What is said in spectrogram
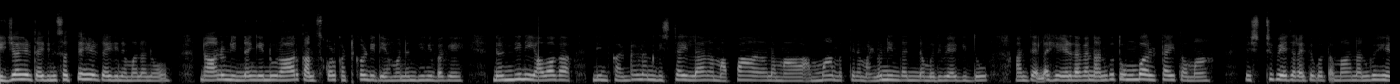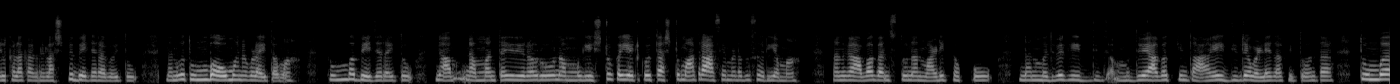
ನಿಜ ಹೇಳ್ತಾ ಇದ್ದೀನಿ, ಸತ್ಯ ಹೇಳ್ತಾ ಇದ್ದೀನಮ್ಮ ನಾನು. ನಾನು ನಿನ್ನಂಗೆ ನೂರಾರು ಕನಸುಗಳು ಕಟ್ಕೊಂಡಿದ್ದೀಯಮ್ಮ ನಂದಿನಿ ಬಗ್ಗೆ. ನಂದಿನಿ ಯಾವಾಗ ನಿನ್ನ ಕಂಡ್ರೆ ನನಗೆ ಇಷ್ಟ ಇಲ್ಲ, ನಮ್ಮ ಅಪ್ಪ, ನಮ್ಮ ಅಮ್ಮ ಮತ್ತು ನಮ್ಮ ಅಣ್ಣನಿಂದ ನಿನ್ನ ಮದುವೆಯಾಗಿದ್ದು ಅಂತೆಲ್ಲ ಹೇಳಿದಾಗ ನನಗೂ ತುಂಬ ಅರ್ಟಾಯ್ತಮ್ಮ ಎಷ್ಟು ಬೇಜಾರಾಯಿತು ಗೊತ್ತಮ್ಮ? ನನಗೂ ಹೇಳ್ಕೊಳಕ್ಕಾಗಲಿಲ್ಲ, ಅಷ್ಟು ಬೇಜಾರಾಗೋಯ್ತು. ನನಗೂ ತುಂಬ ಅವಮಾನಗಳಾಯ್ತಮ್ಮ. ತುಂಬ ಬೇಜಾರಾಯಿತು. ನಮ್ಮ ನಮ್ಮಂತ ಇರೋರು ನಮಗೆ ಎಷ್ಟು ಕೈ ಇಟ್ಕೊಳ್ತಾ ಅಷ್ಟು ಮಾತ್ರ ಆಸೆ ಮಾಡೋದು ಸರಿಯಮ್ಮ. ನನಗೆ ಆವಾಗ ಅನಿಸ್ತು, ನಾನು ಮಾಡಿದ ತಪ್ಪು. ನನ್ನ ಮದುವೆಗೆ ಇದ್ದಿದ್ದು ಮದುವೆ ಆಗೋದ್ಕಿಂತ ಹಾಗೆ ಇದ್ದಿದ್ರೆ ಒಳ್ಳೇದಾಗ್ತಿತ್ತು ಅಂತ ತುಂಬ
